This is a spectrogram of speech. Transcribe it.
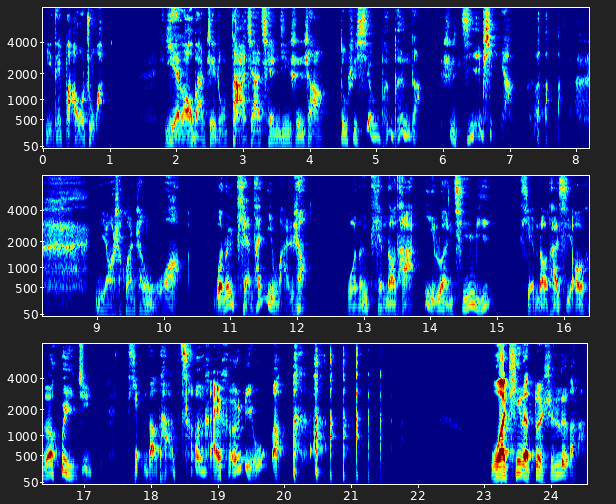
你得把握住啊！叶老板这种大家千金身上都是香喷喷的，是极品呀！你要是换成我，我能舔他一晚上，我能舔到他意乱情迷，舔到他小河汇聚。舔到他沧海横流啊！我听了顿时乐了。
